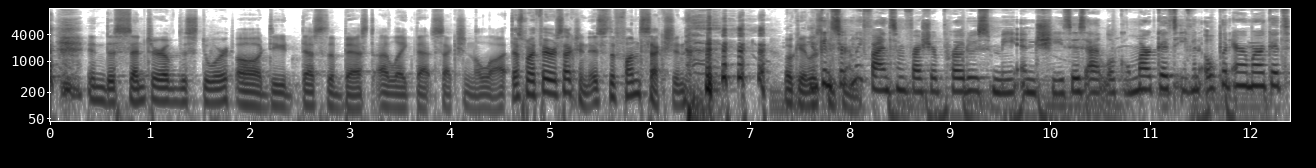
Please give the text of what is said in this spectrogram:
in the center of the store. Oh, dude, that's the best. I like that section a lot. That's my favorite section. It's the fun section. okay, let's You can continue. certainly find some fresher produce, meat, and cheeses at local markets, even open air markets,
